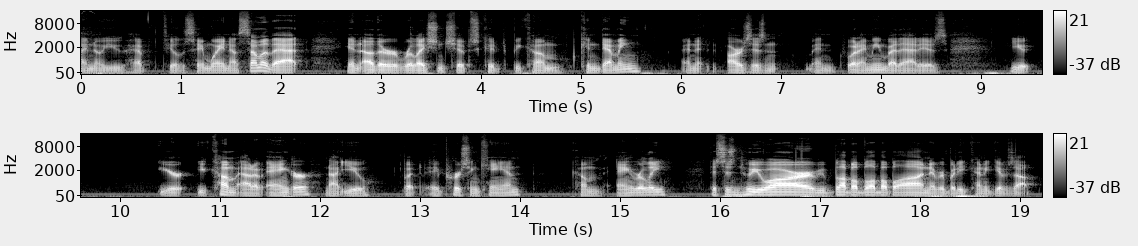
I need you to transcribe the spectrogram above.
i know you have feel the same way. Now some of that in other relationships could become condemning and it, ours isn't. And what i mean by that is you you're you come out of anger, not you, but a person can come angrily. This isn't who you are. Blah blah blah blah blah, and everybody kind of gives up.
